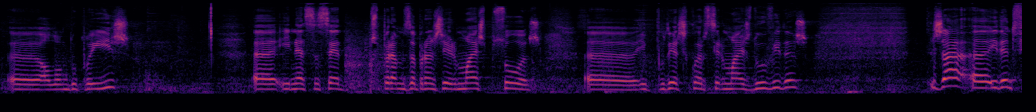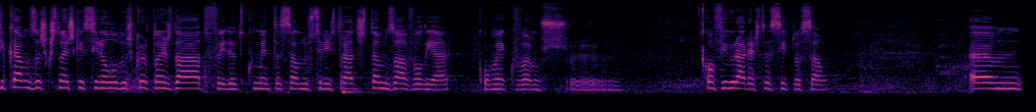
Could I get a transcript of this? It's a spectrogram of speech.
uh, ao longo do país. Uh, e nessa sede esperamos abranger mais pessoas uh, e poder esclarecer mais dúvidas. Já uh, identificámos as questões que assinalou dos cartões da ADFA e da documentação dos sinistrados. Estamos a avaliar como é que vamos configurar esta situação. Um,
